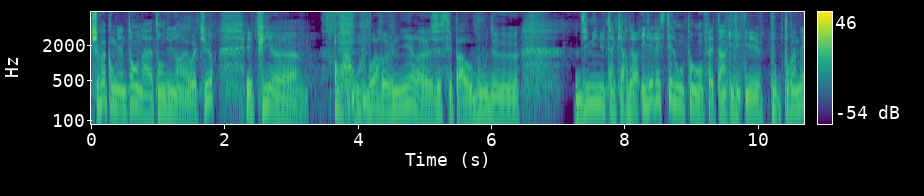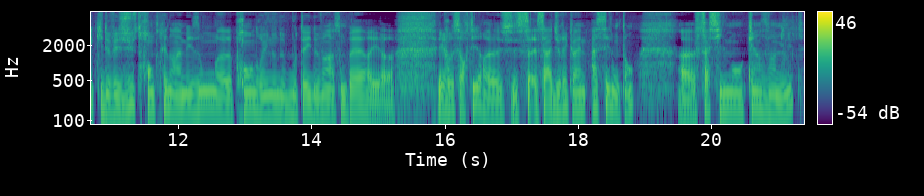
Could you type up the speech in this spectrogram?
je sais pas combien de temps on a attendu dans la voiture. Et puis euh, on, voit revenir, euh, je sais pas, au bout de 10 minutes, un quart d'heure. Il est resté longtemps en fait. Hein. Il, pour un mec qui devait juste rentrer dans la maison, euh, prendre une ou deux bouteilles de vin à son père et, euh, et ressortir, euh, ça, ça, a duré quand même assez longtemps, facilement 15-20 minutes.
